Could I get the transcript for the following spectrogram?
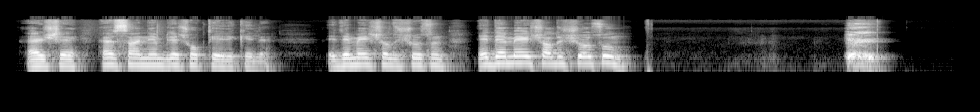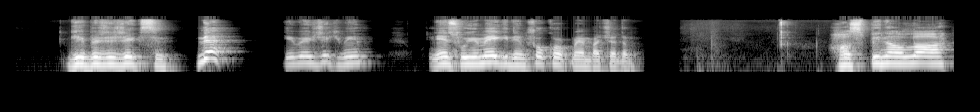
Her şey, her saniyen bile çok tehlikeli. Ne demeye çalışıyorsun? Ne demeye çalışıyorsun? Gebereceksin. Ne? Geberecek miyim? Neyse uyumaya gideyim. Çok korkmaya başladım. Hasbinallah.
